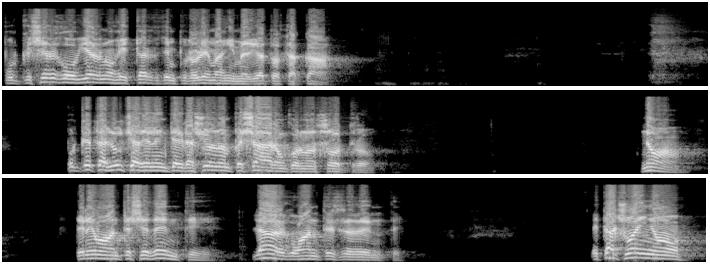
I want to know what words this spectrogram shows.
Porque ser gobierno es estar en problemas inmediatos hasta acá. Porque estas luchas de la integración no empezaron con nosotros. No, tenemos antecedentes, largos antecedentes. Está el sueño,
